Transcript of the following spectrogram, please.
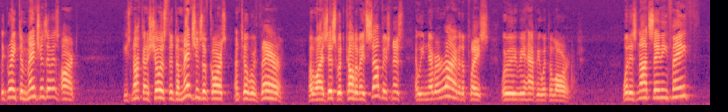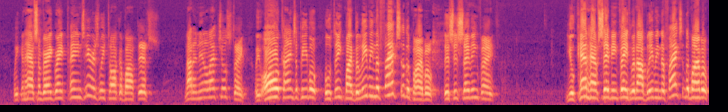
the great dimensions of his heart. He's not going to show us the dimensions, of course, until we're there. Otherwise, this would cultivate selfishness, and we never arrive at a place where we be happy with the Lord. What is not saving faith? We can have some very great pains here as we talk about this not an intellectual state. We have all kinds of people who think by believing the facts of the Bible, this is saving faith. You can't have saving faith without believing the facts of the Bible,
